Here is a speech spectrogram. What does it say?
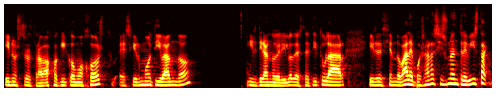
y nuestro trabajo aquí como host es ir motivando ir tirando del hilo de este titular, ir diciendo, vale, pues ahora si es una entrevista,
